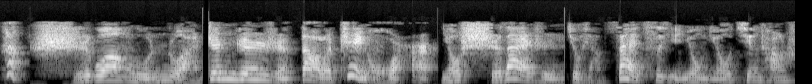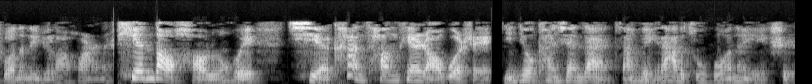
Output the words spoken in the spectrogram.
哼，时光轮转，真真是到了这会儿，牛实在是就想再次引用牛经常说的那句老话呢：“天道好轮回，且看苍天饶过谁。”您就看现在，咱伟大的祖国那，也是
